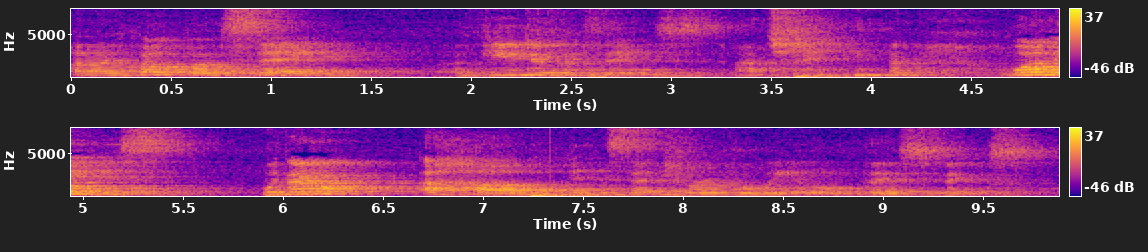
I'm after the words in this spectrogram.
And I felt God saying a few different things, actually. One is, without a hub in the centre of a wheel, those spokes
